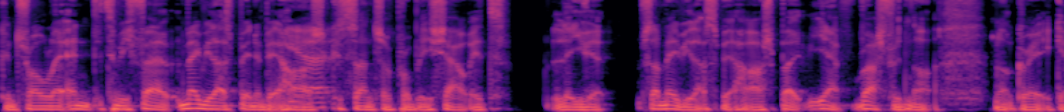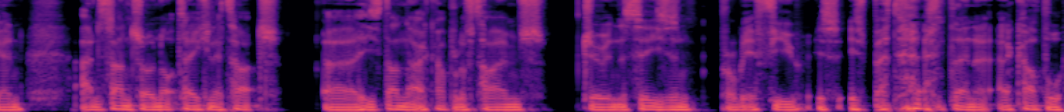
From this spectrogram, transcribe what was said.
control it. And to be fair, maybe that's been a bit harsh Yeah. because Sancho probably shouted, "Leave it." So maybe that's a bit harsh, but yeah, Rashford not not great again, and Sancho not taking a touch. Uh, he's done that a couple of times during the season. Probably a few is is better than a, a couple.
